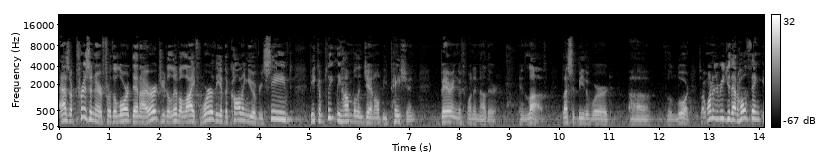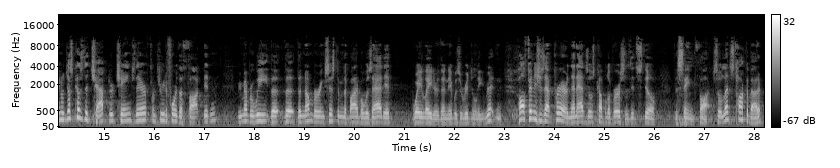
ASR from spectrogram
As a prisoner for the Lord, then I urge you to live a life worthy of the calling you have received. Be completely humble and gentle. Be patient, bearing with one another in love. Blessed be the word of the Lord. So I wanted to read you that whole thing. You know, just because the chapter changed there from three to four, the thought didn't. Remember, we the, the, the numbering system in the Bible was added way later than it was originally written. Paul finishes that prayer and then adds those couple of verses. It's still the same thought. So let's talk about it.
